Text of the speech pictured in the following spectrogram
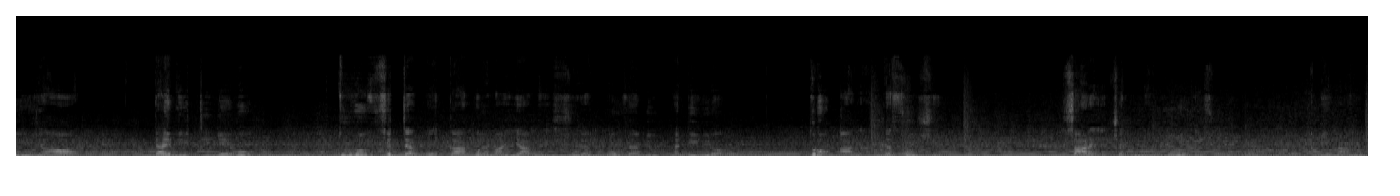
တွေကြောင့်တိုင်းပြည်တည်ငြိမ်ဖို့ သူတို့စစ်တပ်ပဲကာကွယ်မှရမယ်ဆိုတဲ့ပုံစံမျိုးဖန်တီးပြီးတော့သူတို့အာဏာတက်ဆိုးရှိစတဲ့အချက်ကိုပြုလုပ်တယ်ဆိုအမြင်လာလို့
